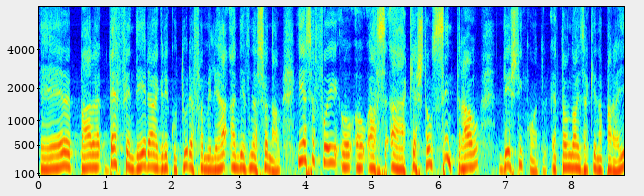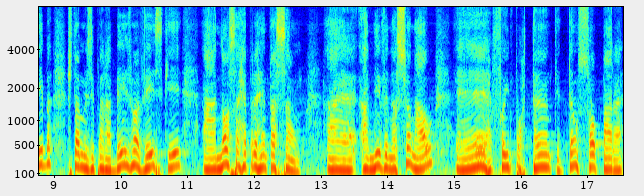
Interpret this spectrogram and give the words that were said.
é, para defender a agricultura familiar a nível nacional. E essa foi o, a, a questão central deste encontro. Então nós aqui na Paraíba estamos de parabéns, uma vez que a nossa nossa representação a, a nível nacional é, foi importante, não só para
